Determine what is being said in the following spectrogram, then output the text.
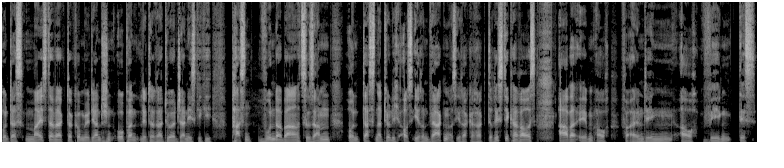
und das Meisterwerk der komödiantischen Opernliteratur Gianni Schicchi passen wunderbar zusammen und das natürlich aus ihren Werken, aus ihrer Charakteristik heraus, aber eben auch vor allen Dingen auch wegen des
